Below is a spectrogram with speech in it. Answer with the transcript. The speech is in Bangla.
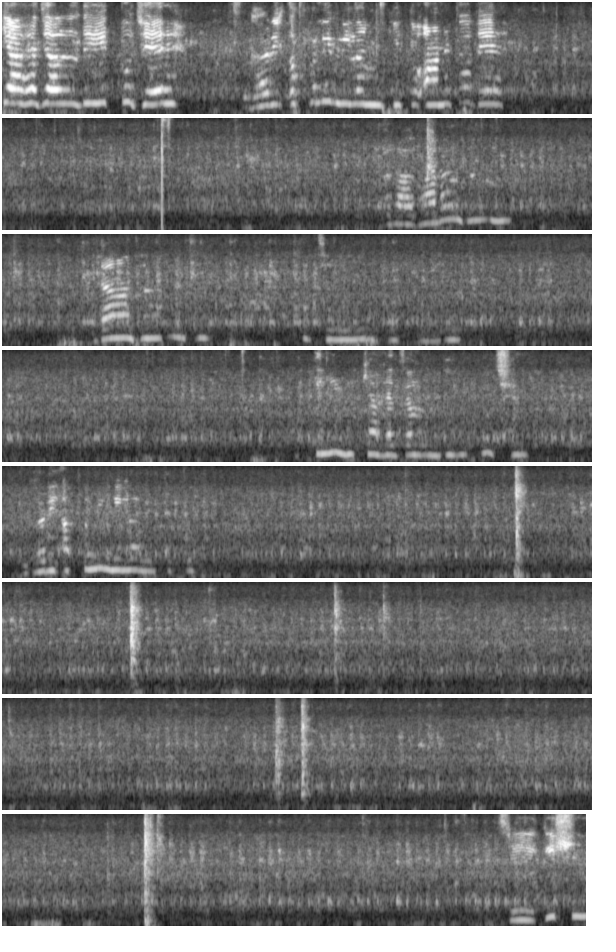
क्या है जल्दी तुझे? घड़ी अपनी मिलन की तो आने तो दे। राधा राधा। क्या है जल्दी मुझे घड़ी अपनी मिलाने শ্রীকৃষ্ণ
